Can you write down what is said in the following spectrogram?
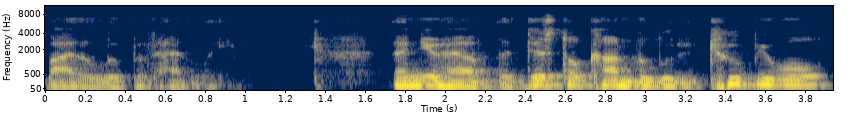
by the loop of Henle. Then you have the distal convoluted tubule,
